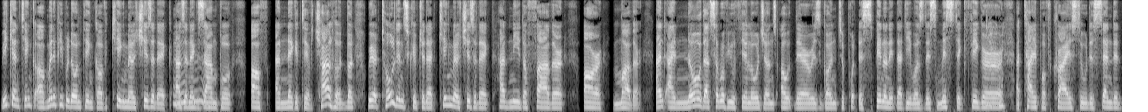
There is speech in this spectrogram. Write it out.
We can think of, many people don't think of King Melchizedek mm-hmm. as an mm-hmm. example of a negative childhood, but we are told in scripture that King Melchizedek had neither father or mother. And I know that some of you theologians out there is going to put the spin on it that he was this mystic figure, a type of Christ who descended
